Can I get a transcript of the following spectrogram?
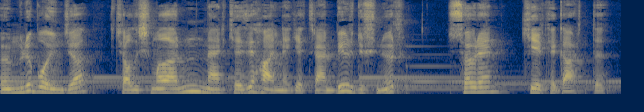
ömrü boyunca çalışmalarının merkezi haline getiren bir düşünür Sören Kierkegaard'tı.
